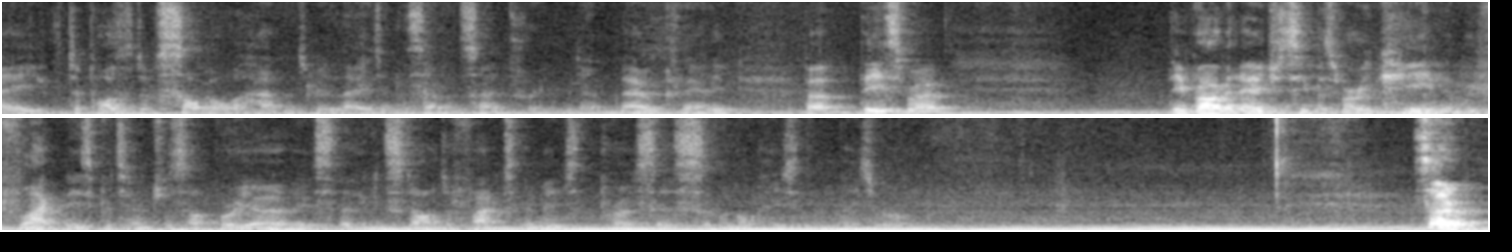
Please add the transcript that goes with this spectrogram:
a deposit of soil that happened to be laid in the 7th century? We don't know clearly, but these were the Environment Agency was very keen that we flag these potentials up very early so that we can start to factor them into the process so we're not hitting them later on. So,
